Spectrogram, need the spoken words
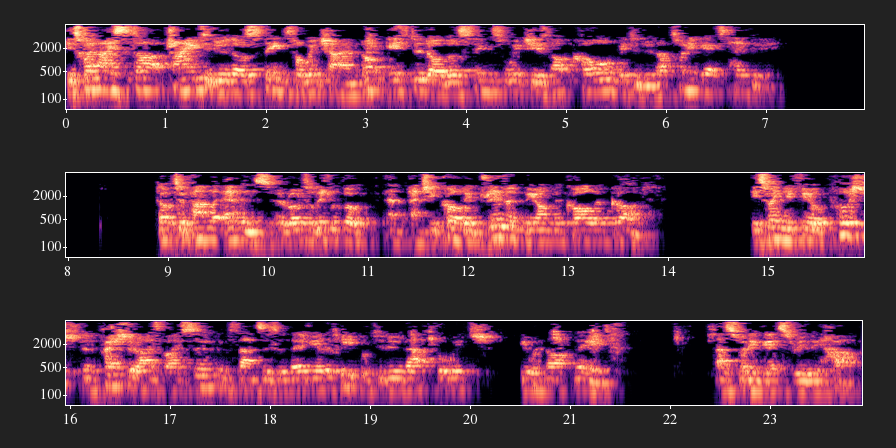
It's when I start trying to do those things for which I am not gifted or those things for which He has not called me to do. That's when it gets heavy. Dr. Pamela Evans wrote a little book and, and she called it Driven Beyond the Call of God. It's when you feel pushed and pressurized by circumstances and maybe other people to do that for which you were not made. That's when it gets really hard.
